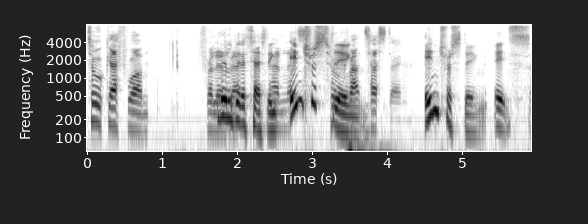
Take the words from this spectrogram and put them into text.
talk F1 for a a little, little bit of testing. and let's Interesting. Talk about testing. interesting. It's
